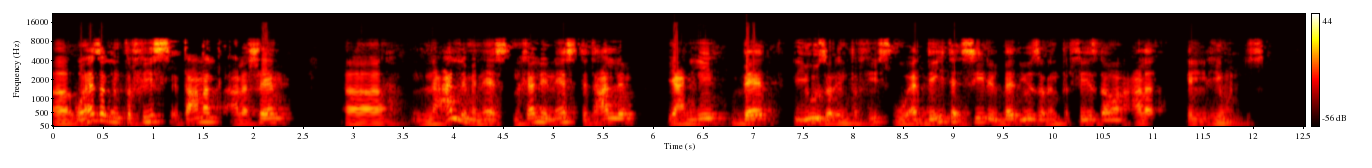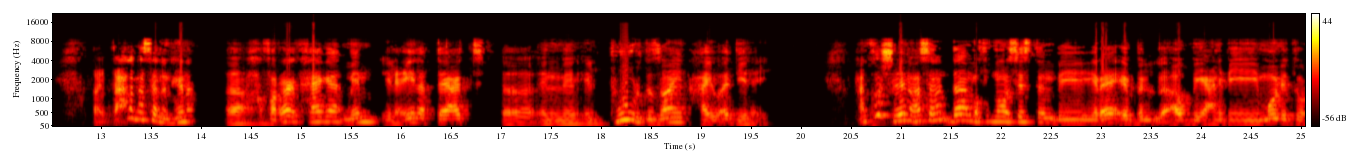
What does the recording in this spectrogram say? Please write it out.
آه، وهذا ال interface اتعمل علشان نعلم الناس نخلي الناس تتعلم يعني إيه bad user interface وقد إيه تأثير ال bad user interface ده على ال humans طيب تعالى مثلا هنا هفرجك حاجة من العيلة بتاعت آه، إن ال poor design هيؤدي إلى إيه هنخش هنا مثلا ده المفروض إن هو system بيراقب أو بي يعني بي monitor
